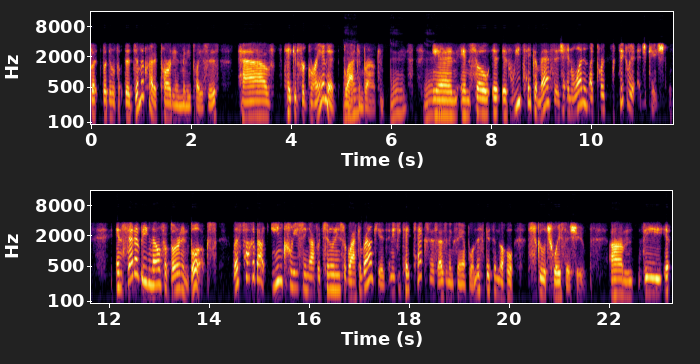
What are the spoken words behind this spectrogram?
but but the the Democratic Party in many places have taken for granted black mm-hmm. and brown communities. Mm-hmm. And and so if, if we take a message, and one is like particularly education, instead of being known for burning books, let's talk about increasing opportunities for black and brown kids. And if you take Texas as an example, and this gets into the whole school choice issue, um, the it,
